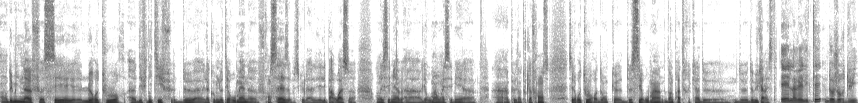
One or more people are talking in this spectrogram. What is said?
en 2009, c'est le retour euh, définitif de euh, la communauté roumaine française, puisque les, paroisses ont essaimé, les Roumains ont essaimé un, peu dans toute la France. C'est le retour donc de ces Roumains dans le patriarcat de, de, de Bucarest. Et la réalité d'aujourd'hui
